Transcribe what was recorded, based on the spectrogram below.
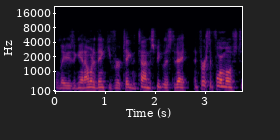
Well, ladies, again, I want to thank you for taking the time to speak with us today. And first and foremost,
